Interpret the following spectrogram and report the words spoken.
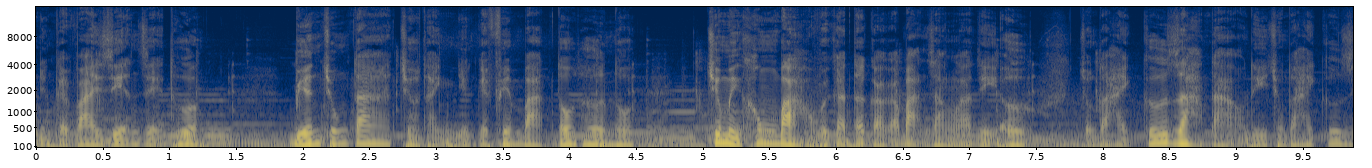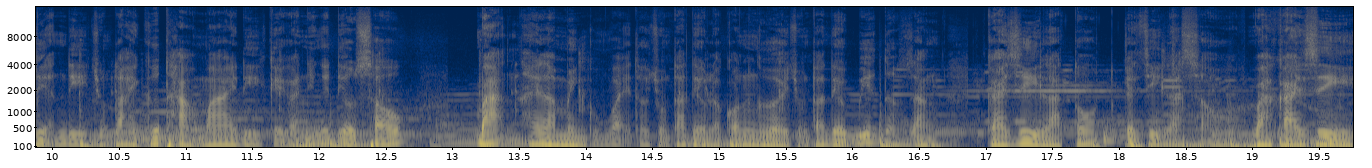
những cái vai diễn dễ thương, biến chúng ta trở thành những cái phiên bản tốt hơn thôi. Chứ mình không bảo với cả tất cả các bạn rằng là gì ừ chúng ta hãy cứ giả tạo đi, chúng ta hãy cứ diễn đi, chúng ta hãy cứ thảo mai đi, kể cả những cái điều xấu. Bạn hay là mình cũng vậy thôi, chúng ta đều là con người, chúng ta đều biết được rằng cái gì là tốt, cái gì là xấu và cái gì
